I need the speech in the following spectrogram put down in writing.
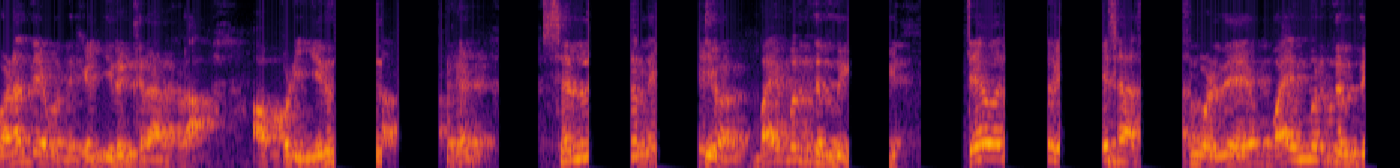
வனதேவதைகள் இருக்கிறார்களா? அப்படி இருந்தார்கள் செல்ல பயமுறுத்துறதுக்கு தேவதை பொழுது பயமுறுத்துறதுக்கு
